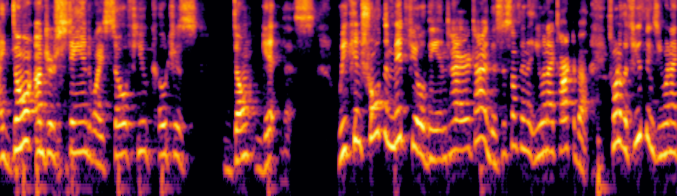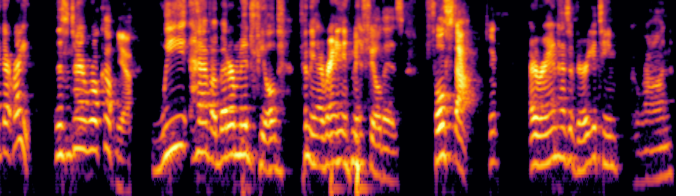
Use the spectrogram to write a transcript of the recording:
I don't understand why so few coaches don't get this. We controlled the midfield the entire time. This is something that you and I talked about. It's one of the few things you and I got right in this entire World Cup. Yeah. We have a better midfield than the Iranian midfield is. Full stop. Yep. Iran has a very good team. Iran,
